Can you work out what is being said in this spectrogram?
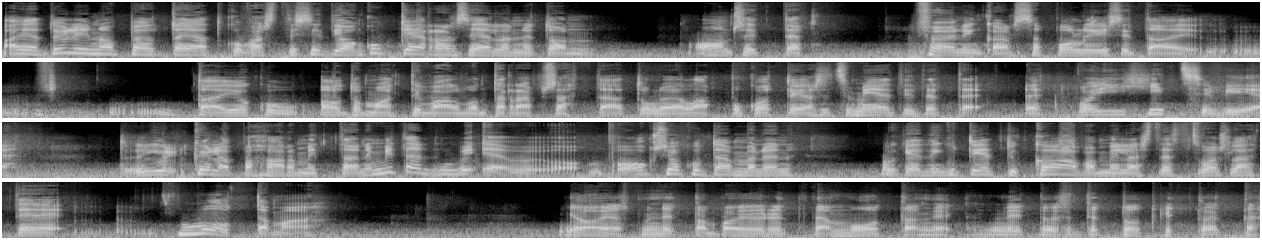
Ajat ylinopeutta jatkuvasti, sitten jonkun kerran siellä nyt on, on sitten Fönin kanssa poliisi tai, tai joku automaattivalvonta räpsähtää, tulee lappu kotiin ja sitten mietit, että, että voi hitsi vie. Ky- Kylläpä harmittaa. Niin mitä, onko joku tämmöinen oikein niin kuin tietty kaava, millä sitä sit voisi lähteä muuttamaan? Joo, jos me nyt tapoja yritetään muuttaa, niin niitä on sitten tutkittu, että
